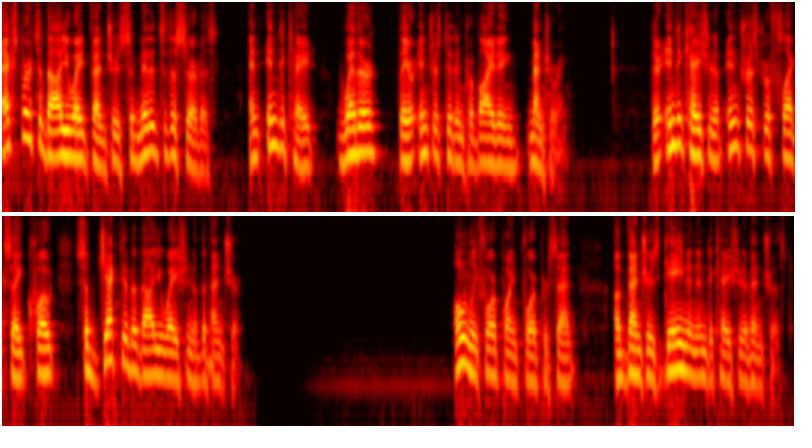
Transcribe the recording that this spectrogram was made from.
Experts evaluate ventures submitted to the service and indicate whether they are interested in providing mentoring. Their indication of interest reflects a, quote, subjective evaluation of the venture. Only 4.4% of ventures gain an indication of interest.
